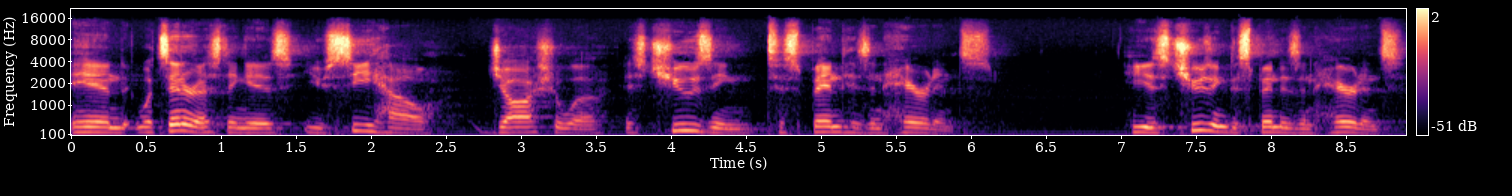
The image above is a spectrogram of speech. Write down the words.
And what's interesting is you see how Joshua is choosing to spend his inheritance. He is choosing to spend his inheritance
